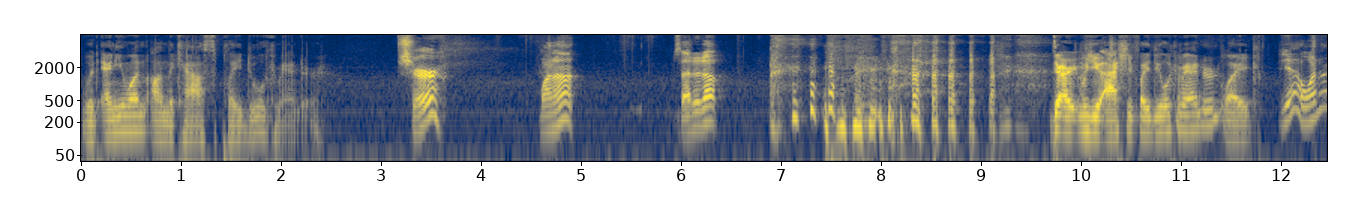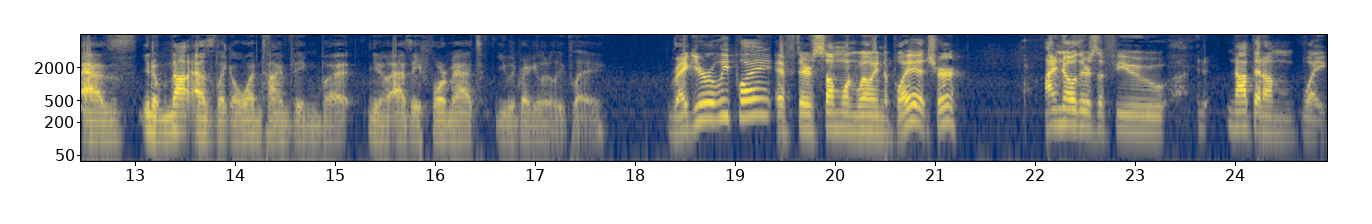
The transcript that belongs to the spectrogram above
Would anyone on the cast play Duel Commander? sure. Why not? Set it up. Would you actually play Duel Commander? Like, Yeah, why not? as, you know, not as like a one time thing, but, you know, as a format you would regularly play? regularly play if there's someone willing to play it sure i know there's a few not that i'm like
